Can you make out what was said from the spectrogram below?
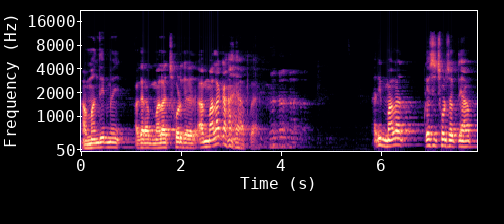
अब मंदिर में अगर आप माला छोड़ के अब माला कहाँ है आपका? अरे माला कैसे छोड़ सकते हैं आप?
